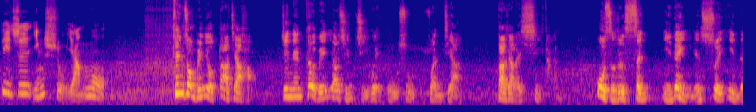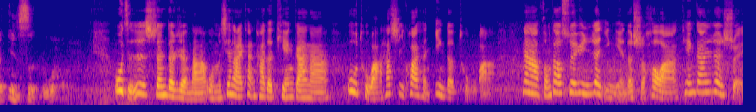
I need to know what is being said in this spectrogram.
地支寅属阳木。听众朋友，大家好，今天特别邀请几位武术专家，大家来细谈戊子日生以壬寅年岁运的运势如何。戊子日生的人啊，我们先来看他的天干啊，戊土啊，它是一块很硬的土啊。那逢到岁运壬寅年的时候啊，天干壬水，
